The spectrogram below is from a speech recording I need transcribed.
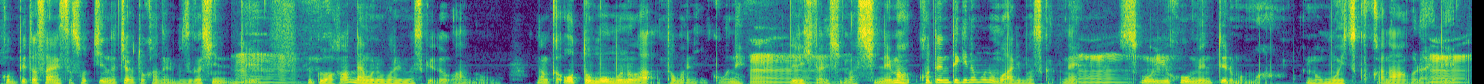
コンピューターサイエンスはそっちになっちゃうとかなり難しいんで、うん。よくわかんないものもありますけど、あの、なんかおっと思うものがたまにこうね、うん。出てきたりしますしね、まあ古典的なものもありますからね、うん。そういう方面っていうのもまあ、今思いつくかなぐらいで。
